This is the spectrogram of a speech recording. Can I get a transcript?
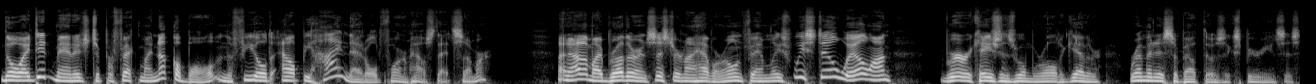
though I did manage to perfect my knuckleball in the field out behind that old farmhouse that summer. And now that my brother and sister and I have our own families, we still will, on rare occasions when we're all together, reminisce about those experiences.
